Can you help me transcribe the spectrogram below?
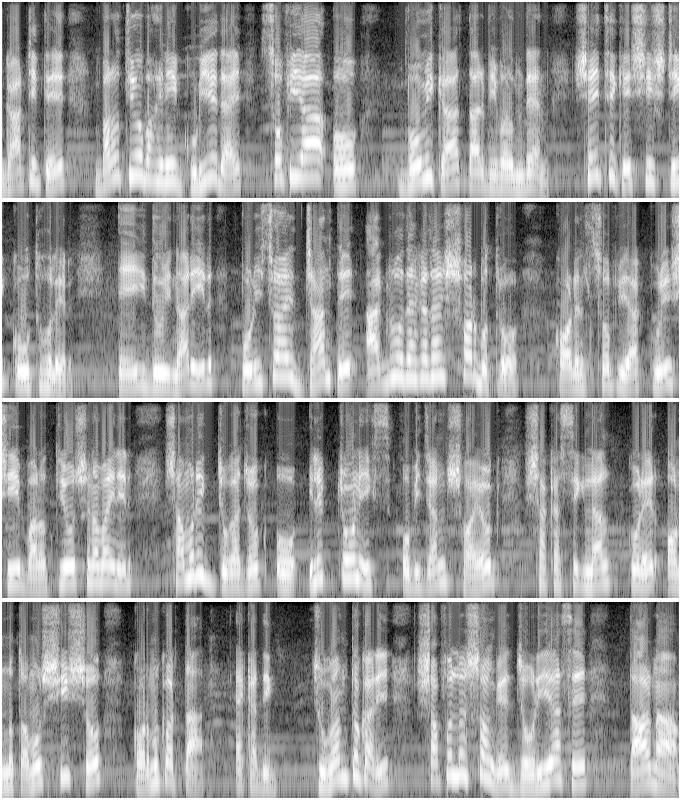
ঘাঁটিতে ভারতীয় বাহিনী ঘুরিয়ে দেয়, সোফিয়া ও ভূমিকা তার বিবরণ দেন। সেই থেকে সৃষ্টি কৌতূহলের এই দুই নারীর পরিচয় জানতে আগ্রহ দেখা যায় সর্বত্র। কর্নেল সোফিয়া কুরেশি, ভারতীয় সেনাবাহিনীর সামরিক যোগাযোগ ও ইলেকট্রনিক্স অভিযান সহায়ক শাখা সিগন্যাল কোরের অন্যতম শীর্ষ কর্মকর্তা। একাধিক যুগান্তকারী সাফল্যের সঙ্গে জড়িয়ে আছে তার নাম।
